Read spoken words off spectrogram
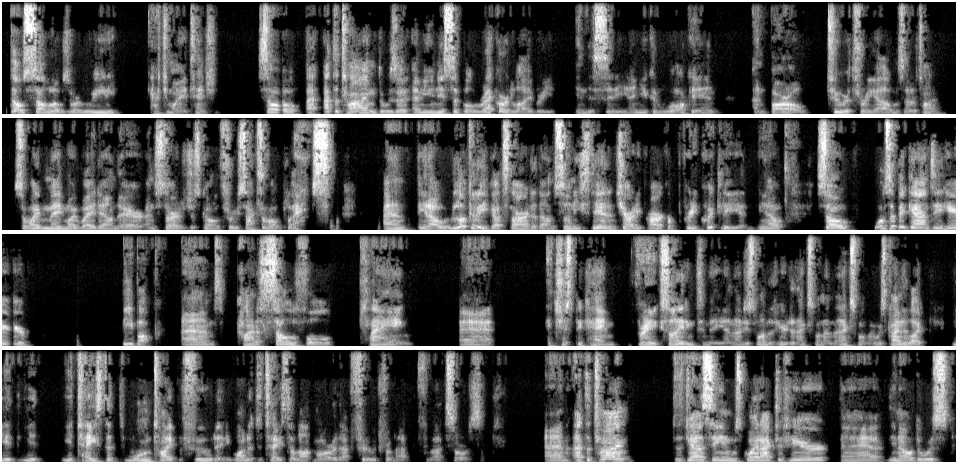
Those solos were really catching my attention. So at the time, there was a, a municipal record library in this city and you could walk in and borrow two or three albums at a time. So I made my way down there and started just going through saxophone players. and, you know, luckily got started on Sonny Stitt and Charlie Parker pretty quickly. And, you know, so once I began to hear bebop and kind of soulful playing, uh, it just became very exciting to me. And I just wanted to hear the next one and the next one. It was kind of like you, you, you tasted one type of food and you wanted to taste a lot more of that food from that, from that source. And at the time, the jazz scene was quite active here. Uh, you know, there was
